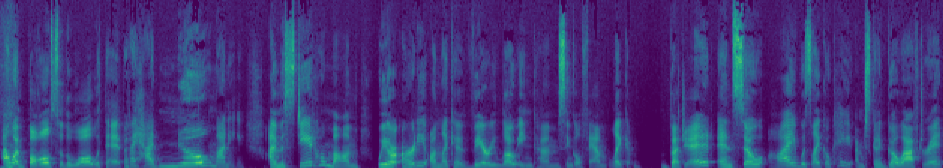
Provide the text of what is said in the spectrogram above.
I went balls to the wall with it, but I had no money. I'm a stay-at-home mom. We are already on like a very low income single fam like budget. And so I was like, okay, I'm just going to go after it.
